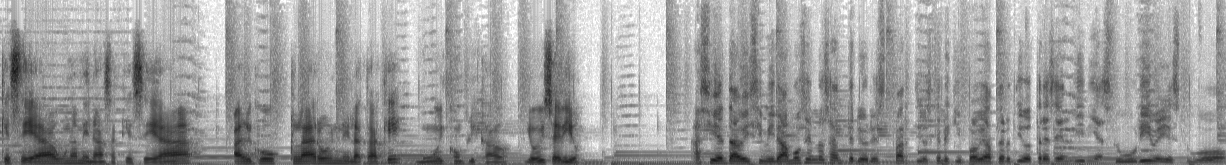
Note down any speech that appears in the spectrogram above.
que sea una amenaza, que sea algo claro en el ataque, muy complicado. Y hoy se vio. Así es, David. Si miramos en los anteriores partidos que el equipo había perdido tres en línea, estuvo Uribe y estuvo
